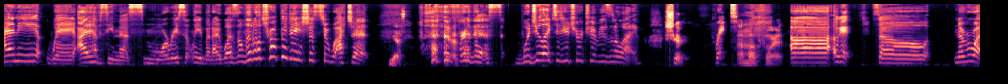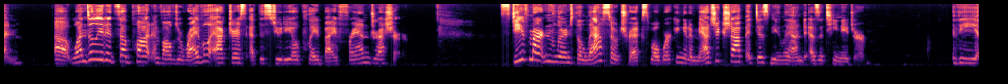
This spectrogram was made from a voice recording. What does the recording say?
But anyway, I have seen this more recently, but I was a little trepidatious to watch it Yes. Yes. for this. Would you like to do true trivia and a lie? Sure. Great. I'm up for it. Uh, okay, so number one. Uh, one deleted subplot involved a rival actress at the studio played by Fran Drescher. Steve Martin learned the lasso tricks while working at a magic shop at Disneyland as a teenager. The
